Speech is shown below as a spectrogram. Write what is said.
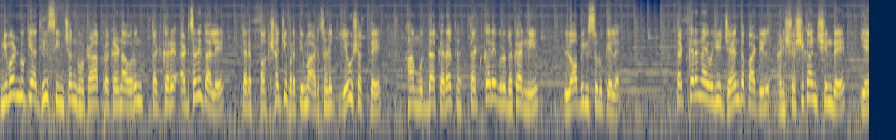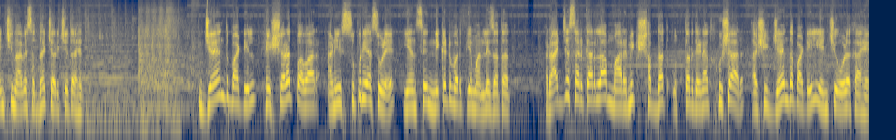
निवडणुकीआधी सिंचन घोटाळा प्रकरणावरून तटकरे अडचणीत आले तर पक्षाची प्रतिमा अडचणीत येऊ शकते हा मुद्दा करत तटकरे विरोधकांनी लॉबिंग सुरू केलंय. तटकरेंऐवजी जयंत पाटील आणि शशिकांत शिंदे यांची नावे सध्या चर्चेत आहेत. जयंत पाटील हे शरद पवार आणि सुप्रिया सुळे यांचे निकटवर्तीय मानले जातात. राज्य सरकारला मार्मिक शब्दात उत्तर देण्यात हुशार अशी जयंत पाटील यांची ओळख आहे.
